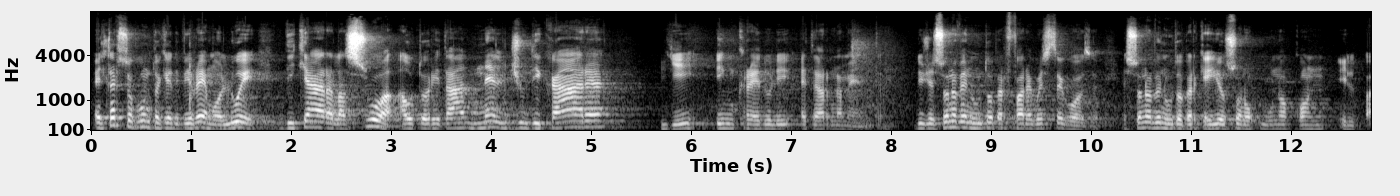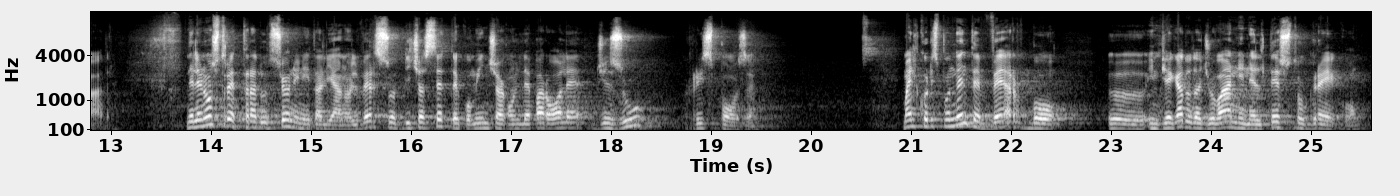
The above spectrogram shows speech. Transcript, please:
e il terzo punto che vivremo, lui dichiara la sua autorità nel giudicare gli increduli eternamente. Dice sono venuto per fare queste cose e sono venuto perché io sono uno con il Padre. Nelle nostre traduzioni in italiano il verso 17 comincia con le parole Gesù rispose, ma il corrispondente verbo eh, impiegato da Giovanni nel testo greco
